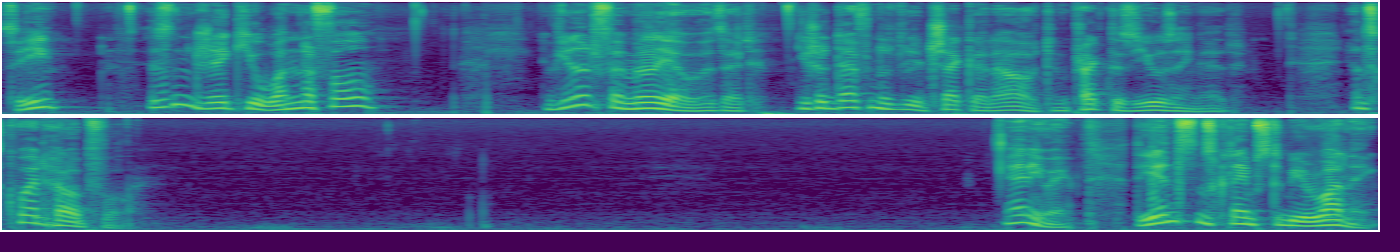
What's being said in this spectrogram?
See? Isn't JQ wonderful? If you're not familiar with it, you should definitely check it out and practice using it. It's quite helpful. Anyway, the instance claims to be running,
